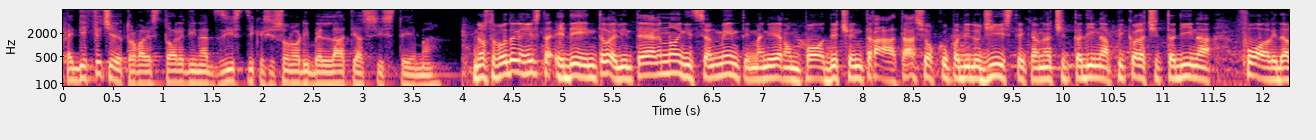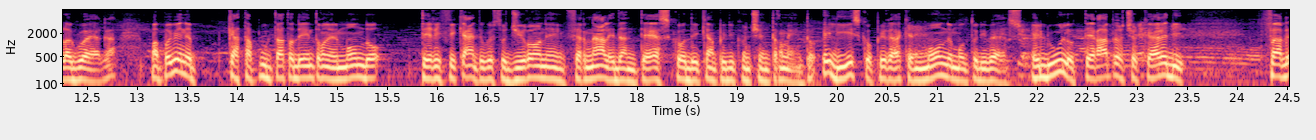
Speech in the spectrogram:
È difficile trovare storie di nazisti che si sono ribellati al sistema. Il nostro protagonista è dentro e all'interno, inizialmente in maniera un po' decentrata, si occupa di logistica, è una cittadina, piccola cittadina fuori dalla guerra, ma poi viene catapultato dentro nel mondo terrificante questo girone infernale dantesco dei campi di concentramento e lì scoprirà che il mondo è molto diverso e lui lotterà per cercare di far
